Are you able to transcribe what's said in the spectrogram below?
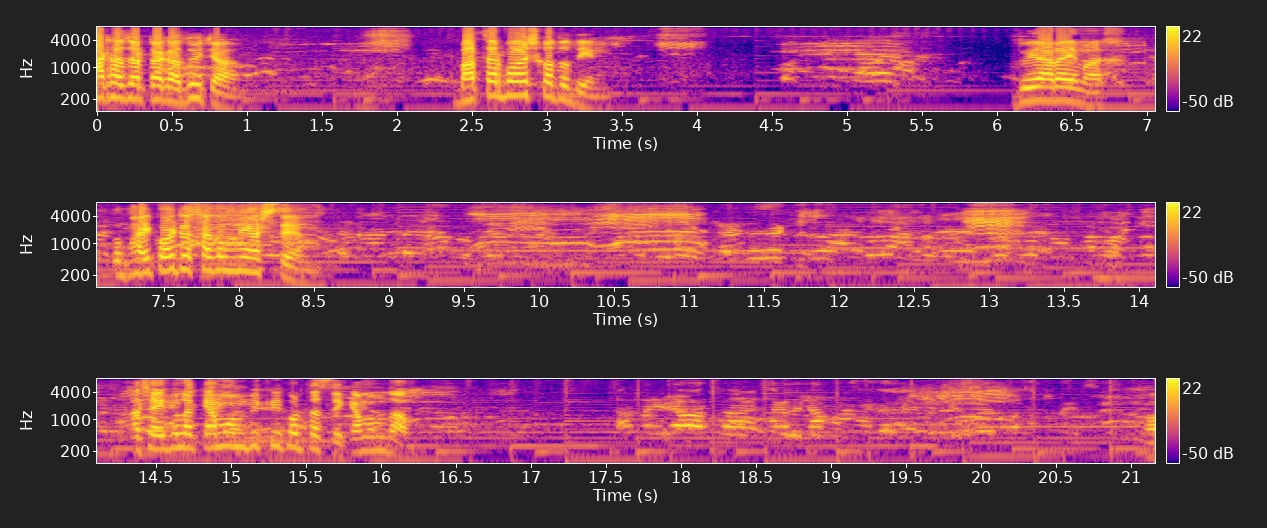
আট হাজার টাকা, দুইটা। বাচ্চার বয়স কত দিন দুই আড়াই মাস। তো ভাই, কয়টা ছাগল নিয়ে আসছেন? আচ্ছা এগুলা কেমন বিক্রি করতেছে? কেমন দাম? ও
